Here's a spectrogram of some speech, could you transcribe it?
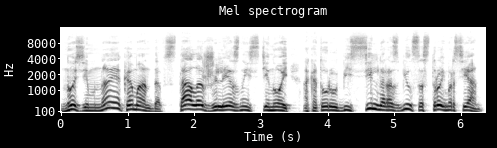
Но земная команда встала железной стеной, о которую бессильно разбился строй марсиан.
